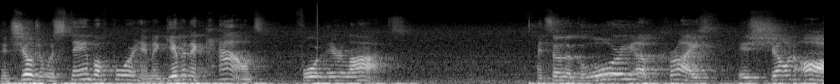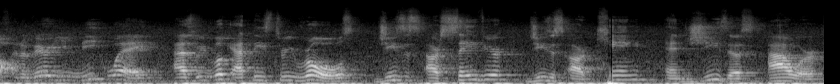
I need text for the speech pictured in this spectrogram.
and children will stand before him and give an account for their lives. And so the glory of Christ is shown off in a very unique way as we look at these three roles Jesus, our Savior, Jesus, our King, and Jesus, our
